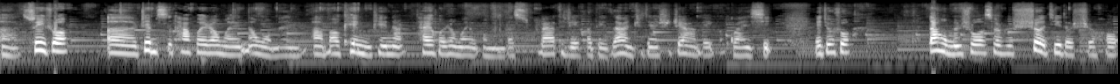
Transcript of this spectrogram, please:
嗯，所以说。呃，詹姆斯他会认为，那我们啊，包括 Kim Kenner，他也会认为我们的 strategy 和 design 之间是这样的一个关系。也就是说，当我们说测试设计的时候，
